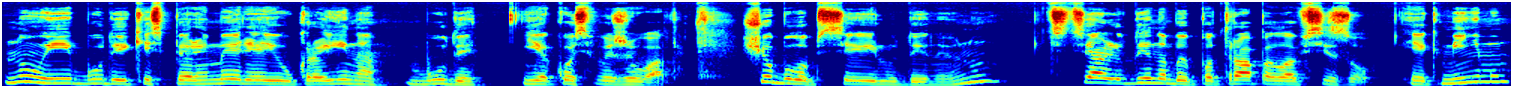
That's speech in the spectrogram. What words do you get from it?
Ну і буде якесь перемир'я, і Україна буде якось виживати. Що було б з цією людиною? Ну, ця людина би потрапила в СІЗО, як мінімум.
